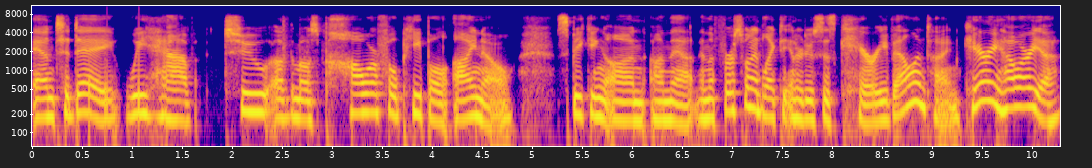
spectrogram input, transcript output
And today we have two of the most powerful people I know speaking on, on that. And the first one I'd like to introduce is Cary Valentine. Cary, how are you?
